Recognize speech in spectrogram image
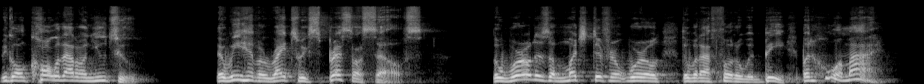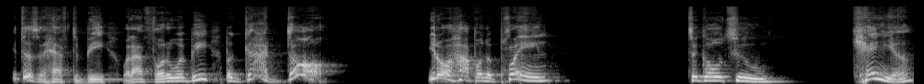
We're going to call it out on YouTube that we have a right to express ourselves. The world is a much different world than what I thought it would be. But who am I? It doesn't have to be what I thought it would be, but God dog. You don't hop on a plane to go to Kenya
